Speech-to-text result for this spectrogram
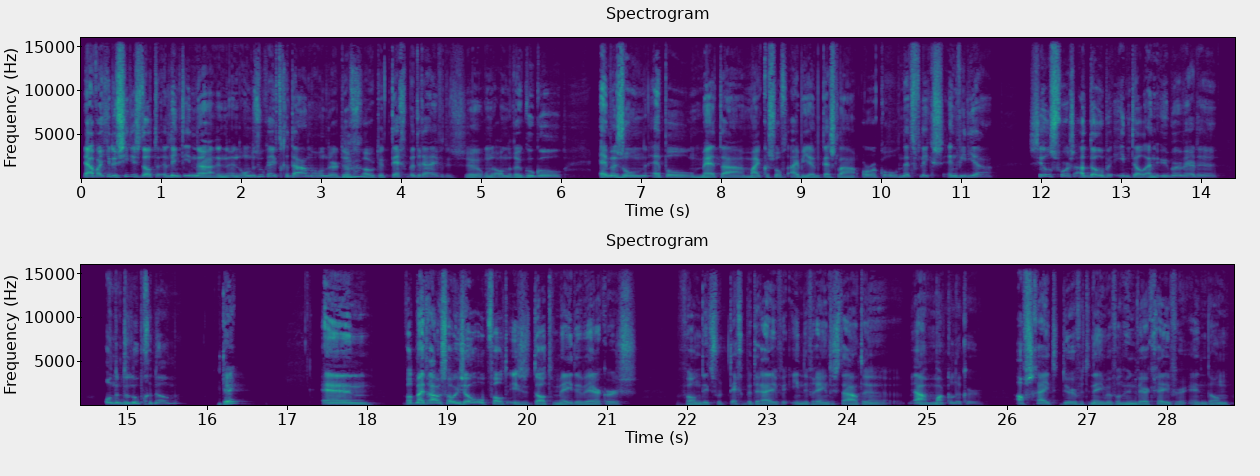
ja, wat je dus ziet is dat LinkedIn daar een, een onderzoek heeft gedaan onder de Mhm. grote techbedrijven. Dus eh, onder andere Google, Amazon, Apple, Meta, Microsoft, IBM, Tesla, Oracle, Netflix, Nvidia, Salesforce, Adobe, Intel en Uber werden onder de loep genomen. Oké? En wat mij trouwens sowieso opvalt is dat medewerkers van dit soort techbedrijven in de Verenigde Staten ja, makkelijker afscheid durven te nemen van hun werkgever en dan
